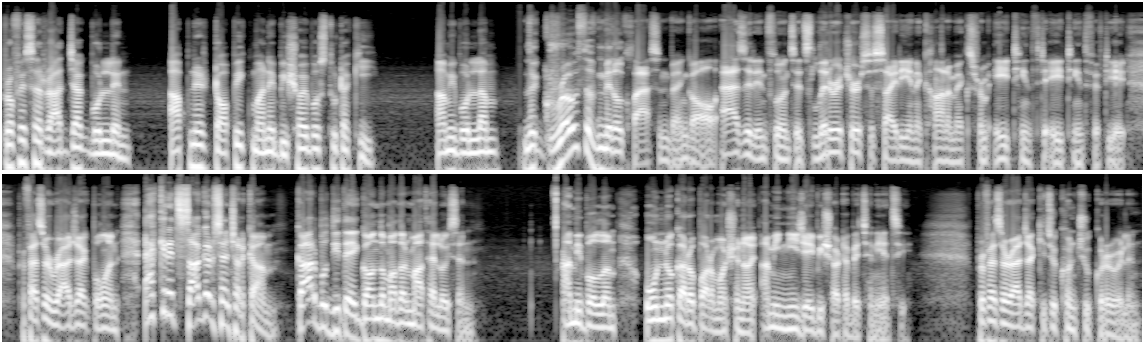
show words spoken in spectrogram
প্রফেসর রাজ্জাক বললেন আপনার টপিক মানে বিষয়বস্তুটা কি? আমি বললাম The growth of middle class in Bengal as it influenced its literature, society, and economics from 18th to 1858. Professor Rajak সাগর সেঞ্চার কাম কার বুদ্ধিতে এই গন্ধমাদর মাথায় লইছেন আমি বললাম, অন্য কারও পরামর্শ নয়, আমি নিজেই বিষয়টা বেছে নিয়েছি। প্রফেসর রাজা কিছুক্ষণ চুপ করে রইলেন।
